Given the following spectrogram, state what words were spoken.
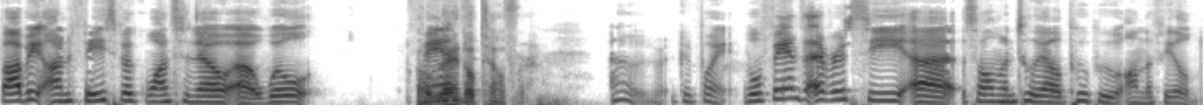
Bobby on Facebook wants to know, uh, will Oh. Randall Telfer. Oh, good point. Will fans ever see uh, Solomon Tuliaupupu on the field?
